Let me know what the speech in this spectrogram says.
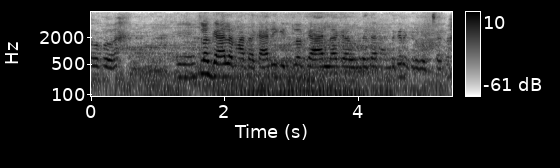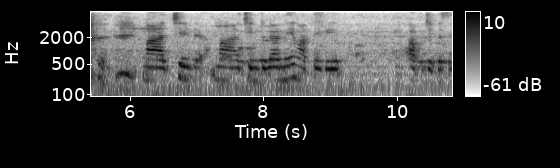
ఓహో. నేను ఇంట్లో గాలి అనమాట ఖాళీగా ఇంట్లో గాలిలాగా ఉండేదాన్ని. అందుకని ఇక్కడికి వచ్చాను. మా చి మా చింటు కానీ మా అత్తయ్యకి అప్పు చెప్పేసి.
